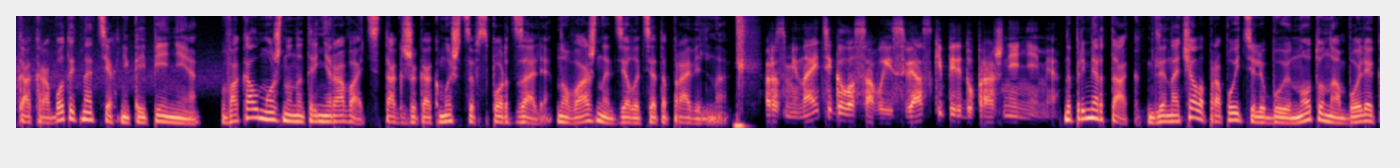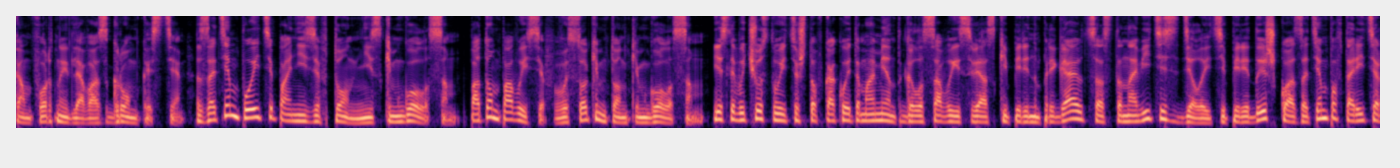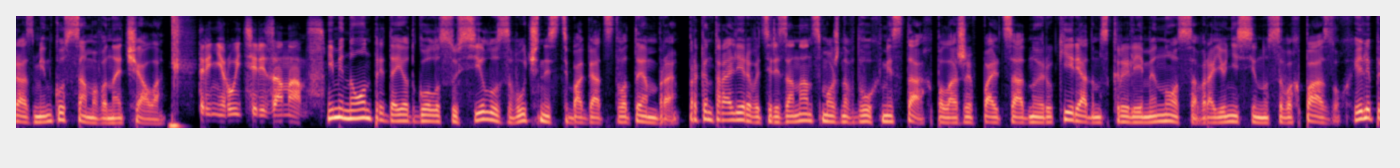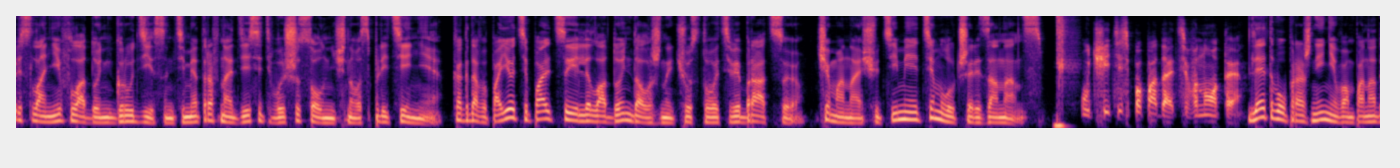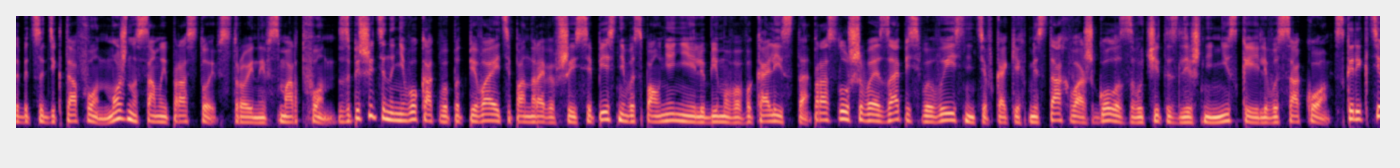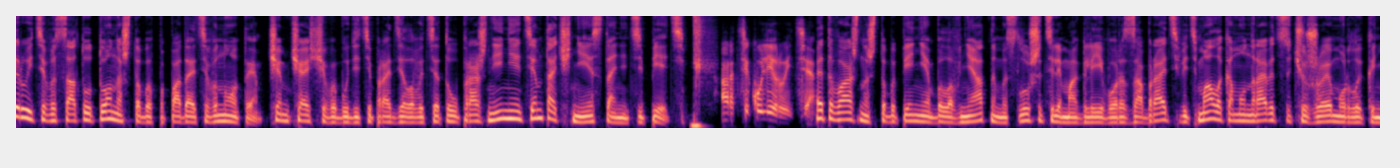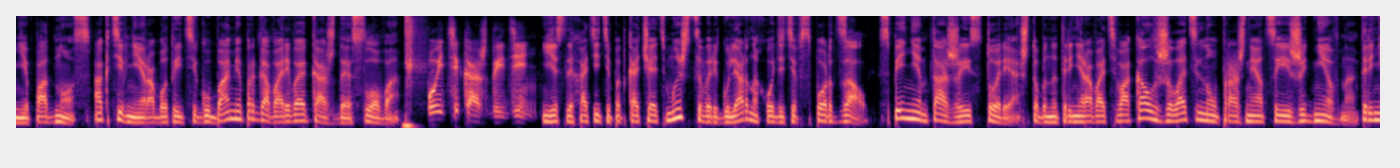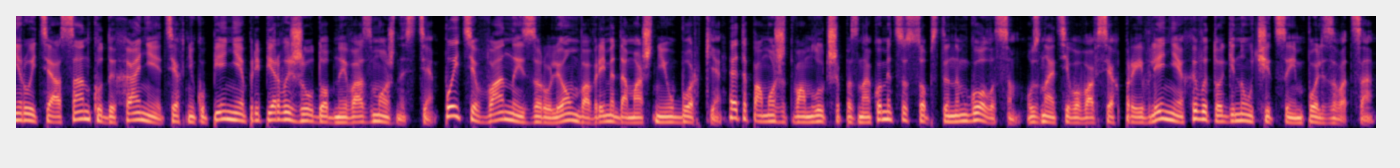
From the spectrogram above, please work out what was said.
Как работать над техникой пения? Вокал можно натренировать, так же как мышцы в спортзале, но важно делать это правильно. Разминайте голосовые связки перед упражнениями. Например, так. Для начала пропойте любую ноту на более комфортной для вас громкости. Затем пойте, понизив тон низким голосом. Потом повысив высоким тонким голосом. Если вы чувствуете, что в какой-то момент голосовые связки перенапрягаются, остановитесь, сделайте передышку, а затем повторите разминку с самого начала тренируйте резонанс. Именно он придает голосу силу, звучность, богатство тембра. Проконтролировать резонанс можно в двух местах, положив пальцы одной руки рядом с крыльями носа в районе синусовых пазух или прислонив ладонь к груди сантиметров на 10 выше солнечного сплетения. Когда вы поете, пальцы или ладонь должны чувствовать вибрацию. Чем она ощутимее, тем лучше резонанс. Учитесь попадать в ноты. Для этого упражнения вам понадобится диктофон. Можно самый простой, встроенный в смартфон. Запишите на него, как вы подпеваете понравившиеся песни в исполнении любимого вокалиста. Прослушивая запись, вы выясните, в каких местах ваш голос звучит излишне низко или высоко. Скорректируйте высоту тона, чтобы попадать в ноты. Чем чаще вы будете проделывать это упражнение, тем точнее станете петь. Артикулируйте. Это важно, чтобы пение было внятным и слушатели могли его разобрать, ведь мало кому нравится чужое мурлыканье под нос. Активнее работайте губами, проговаривая каждое слово. Пойте каждый день. Если хотите подкачать мышцы, вы регулярно ходите в спортзал. С пением та же история. Чтобы натренировать вокал, желательно упражняться ежедневно. Тренируйте осанку, дыхание, технику пения при первой же удобной возможности. Пойте в ванной за рулем во время домашней уборки. Это поможет вам лучше познакомиться с собственным голосом, узнать его во всех проявлениях и в итоге научиться им пользоваться.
